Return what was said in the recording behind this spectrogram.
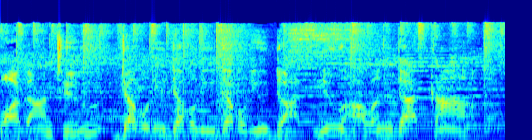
Log on to www.newholland.com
